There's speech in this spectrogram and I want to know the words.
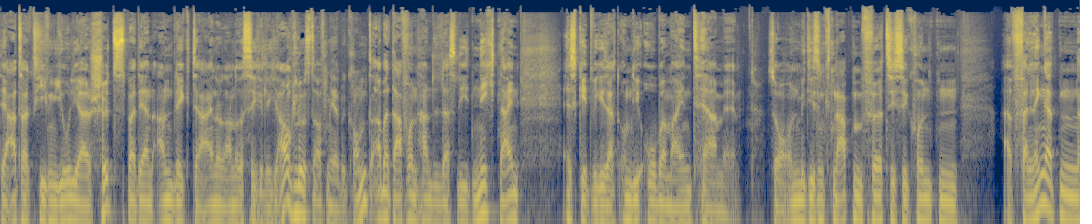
der attraktiven Julia Schütz, bei deren Anblick der ein oder andere sicherlich auch Lust auf mehr bekommt, aber davon handelt das Lied nicht. Nein, es geht wie gesagt um die Obermain-Therme. So, und mit diesen knappen 40 Sekunden äh, verlängerten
